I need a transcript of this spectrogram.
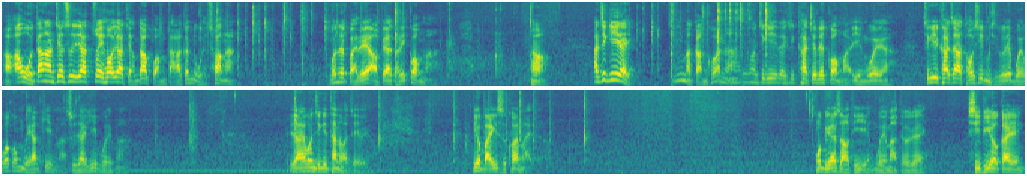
啊啊，我当然就是要最后要讲到广达跟伟创啊，我在摆在后边跟你讲嘛，啊，啊，这个嘞，这个嘛同款啊，你看这个那是卡这咧讲嘛，因为啊。这个较早投资唔是都在卖，我讲袂要紧嘛，随在去卖嘛。你来问这个赚偌济？六百一十块买的，我比较少提盈威嘛，对不对？CPU 概念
